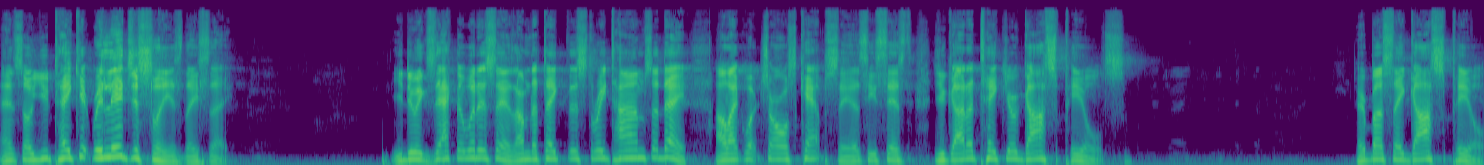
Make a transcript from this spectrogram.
And so you take it religiously, as they say. You do exactly what it says. I'm to take this three times a day. I like what Charles Capps says. He says, You got to take your gospels. Everybody say gospel.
